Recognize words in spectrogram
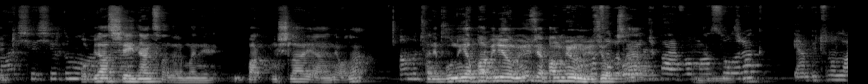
Ben İlk. şaşırdım ona. O biraz şeyden sanırım hani bakmışlar yani ona. Ama çok Hani bunu yapabiliyor muyuz, yapamıyor Ama muyuz tabii yoksa oyuncu performansı İnanılmaz. olarak yani bütün o Live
